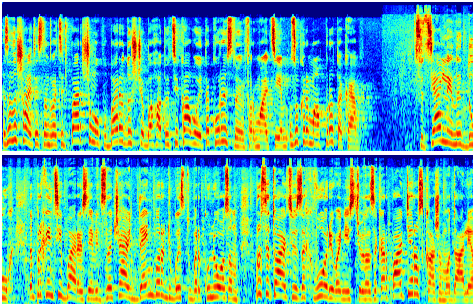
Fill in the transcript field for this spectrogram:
Залишайтесь на 21-му. Попереду ще багато цікавої та корисної інформації, зокрема про таке. Соціальний недух наприкінці березня відзначають День боротьби з туберкульозом. Про ситуацію з захворюваністю на Закарпатті розкажемо далі.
